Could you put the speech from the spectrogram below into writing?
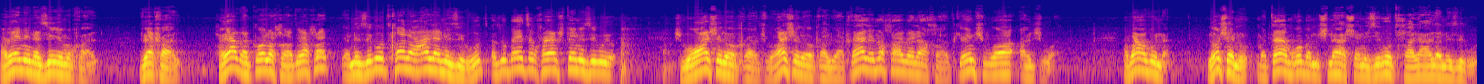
הריני נזיר אם אוכל, ואכל, חייב על כל אחת ואחת. הנזירות חלה על הנזירות, אז הוא בעצם חייב שתי נזירויות. שבועה שלא אכל, שבועה שלא אכל ואכל, אינו חייב אלא אחת, כי אין שבועה על שבועה. אמר אבונה, לא שנו, מתי אמרו במשנה שהנזירות חלה על הנזירות?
